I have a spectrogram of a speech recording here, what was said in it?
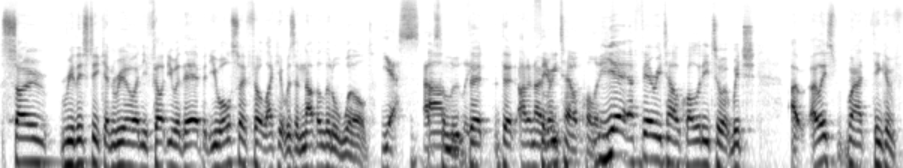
so realistic and real, and you felt you were there, but you also felt like it was another little world. yes, um, absolutely. that that I don't know Fairy when- tale quality. Yeah, a fairy tale quality to it, which uh, at least when I think of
